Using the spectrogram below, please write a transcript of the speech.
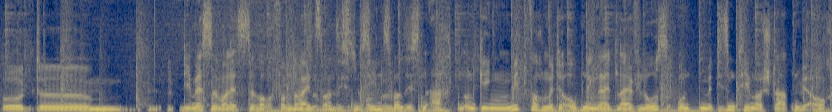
Und ähm, Die Messe war letzte Woche vom Die Messe war 23. bis letzte Woche. 27.8. und ging Mittwoch mit der Opening Night Live los. Und mit diesem Thema starten wir auch.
